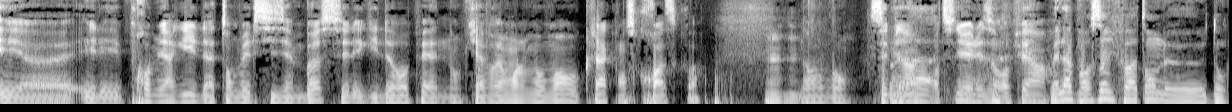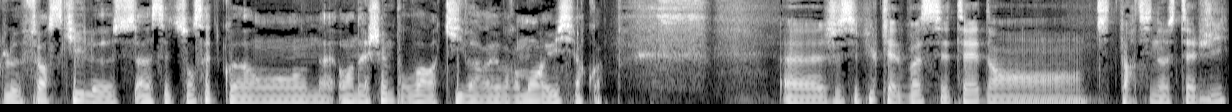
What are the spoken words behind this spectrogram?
Et, euh, et les premières guildes à tomber le sixième boss, c'est les guildes européennes. Donc il y a vraiment le moment où clac, on se croise quoi. Mhm. Donc bon, c'est bien. Continuez les Européens. Mais là, pour ça, il faut attendre le, donc le first kill euh, à 7 sur 7, quoi, en, en HM pour voir qui va vraiment réussir, quoi. Euh, je sais plus quel boss c'était dans petite partie nostalgie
